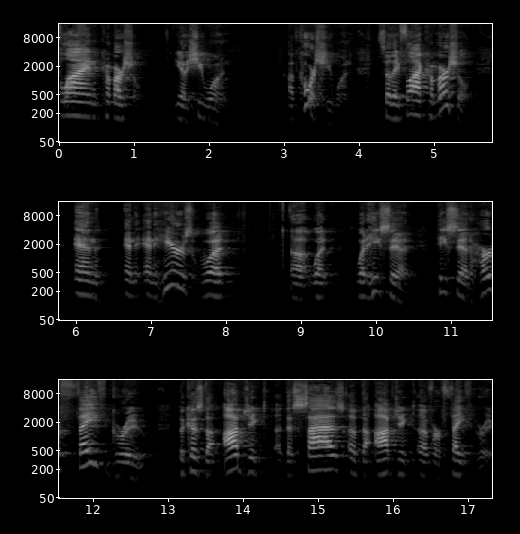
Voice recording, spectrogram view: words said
flying commercial. You know, she won. Of course she won. So they fly commercial. And, and, and here's what, uh, what, what he said. He said, her faith grew because the object, the size of the object of her faith grew.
